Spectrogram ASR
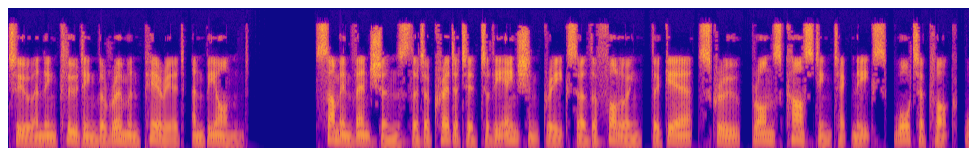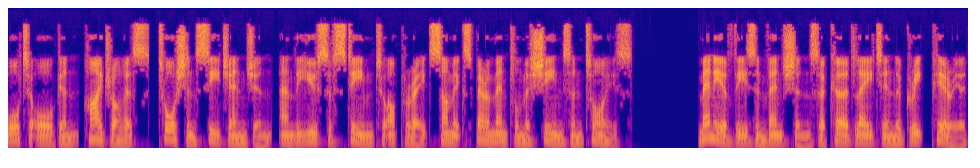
to and including the Roman period, and beyond. Some inventions that are credited to the ancient Greeks are the following, the gear, screw, bronze casting techniques, water clock, water organ hydraulis, torsion siege engine, and the use of steam to operate some experimental machines and toys. Many of these inventions occurred late in the Greek period,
